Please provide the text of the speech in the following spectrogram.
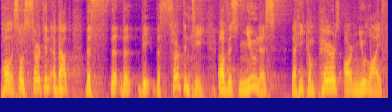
Paul is so certain about the, the, the, the, certainty of this newness that he compares our new life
